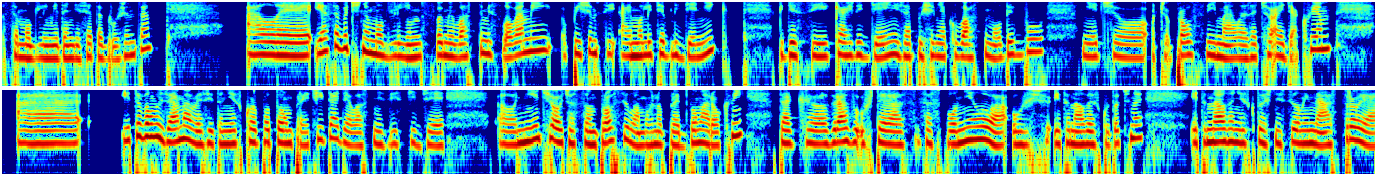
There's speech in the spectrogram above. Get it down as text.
sa modlím jeden desiatok rúženca. Ale ja sa väčšinou modlím svojimi vlastnými slovami, píšem si aj modlitebný denník, kde si každý deň zapíšem nejakú vlastnú modlitbu, niečo, o čo prosím, ale za čo aj ďakujem. A je to veľmi zaujímavé si to neskôr potom prečítať a vlastne zistiť, že niečo, o čo som prosila možno pred dvoma rokmi, tak zrazu už teraz sa splnilo a už je to naozaj skutočné. Je to naozaj neskutočne silný nástroj a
